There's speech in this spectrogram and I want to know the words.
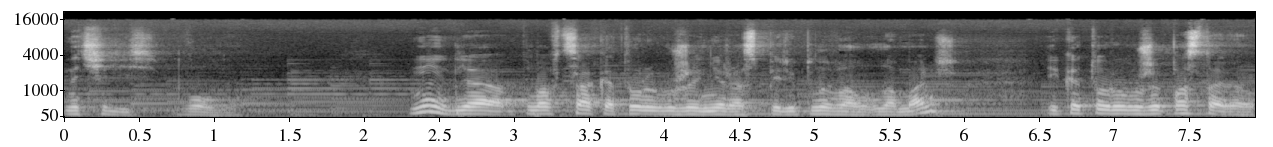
Начались волны. Ну, для пловца, который уже не раз переплывал Ла-Манш, и который уже поставил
